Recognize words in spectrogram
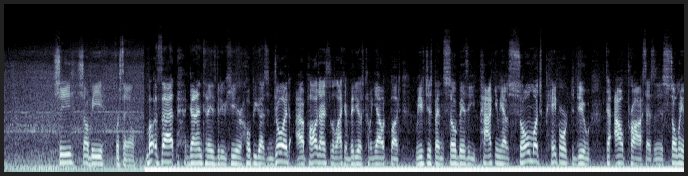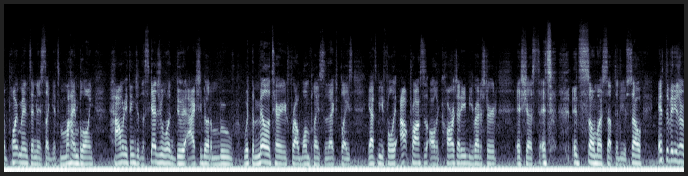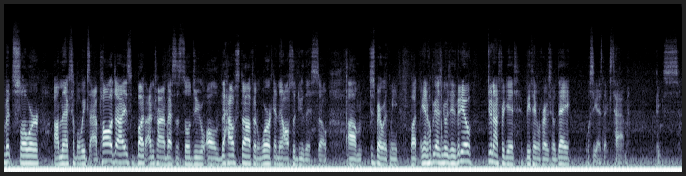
she shall be for sale. But with that, gonna end today's video here. Hope you guys enjoyed. I apologize for the lack of videos coming out, but we've just been so busy packing. We have so much paperwork to do to out process. And there's so many appointments and it's like, it's mind blowing how many things you have to schedule and do to actually be able to move with the military from one place to the next place. You have to be fully out process all the cars that need to be registered. It's just, it's, it's so much stuff to do. So if the videos are a bit slower um, the next couple weeks, I apologize, but I'm trying my best to still do all the house stuff and work and then also do this. So um, just bear with me. But again, hope you guys enjoyed today's video. Do not forget, be thankful for every single day. We'll see you guys next time. Peace.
